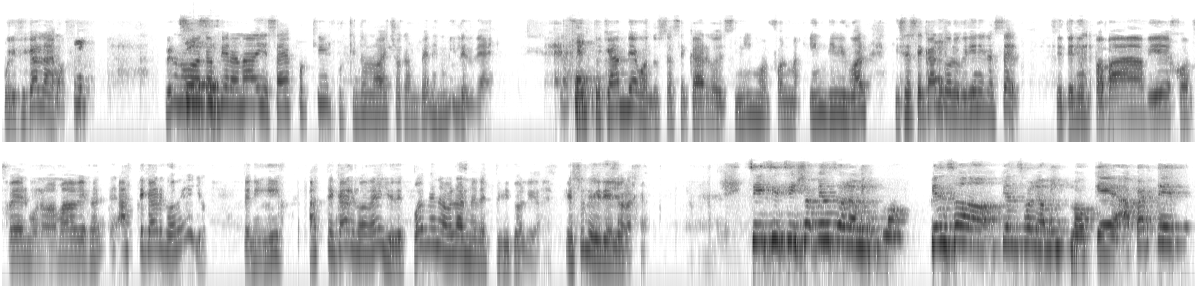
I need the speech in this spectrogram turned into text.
purificar la emoción. Pero no va a cambiar a nadie, ¿sabes por qué? Porque no lo ha hecho cambiar en miles de años. La gente cambia cuando se hace cargo de sí mismo en forma individual y se hace cargo de lo que tiene que hacer. Si tiene un papá viejo, enfermo, una mamá vieja, hazte cargo de ellos. Tenés hijos, hazte cargo de ellos y después ven a hablarme de espiritualidad. Eso le diría yo a la gente. Sí, sí, sí, yo pienso lo mismo. Pienso, pienso lo mismo, que aparte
